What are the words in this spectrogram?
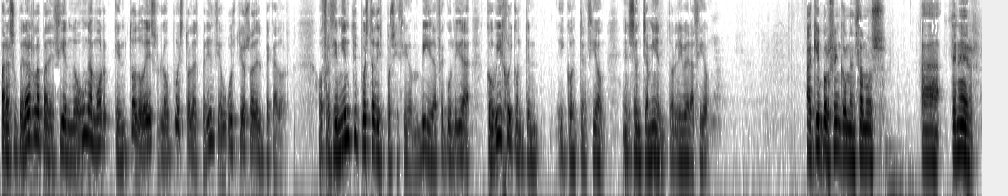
para superarla padeciendo un amor que en todo es lo opuesto a la experiencia angustiosa del pecador. Ofrecimiento y puesta a disposición, vida, fecundidad, cobijo y, y contención, ensanchamiento, liberación. Aquí por fin comenzamos a tener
